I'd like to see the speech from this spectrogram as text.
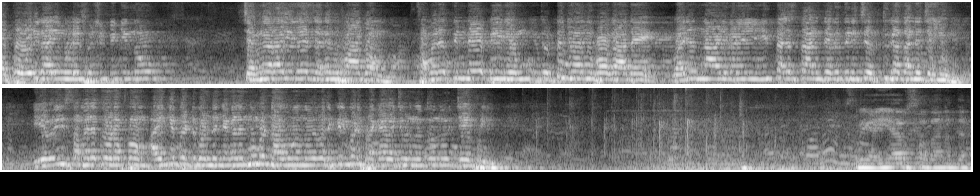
ഒപ്പം ഒരു കാര്യം കൂടി സൂചിപ്പിക്കുന്നു. ചെങ്ങറയിലെ ജനവിഭാഗം സമരത്തിന്റെ വീര്യം തൊട്ടുചോർന്നു പോകാതെ വരും നാളുകളിൽ ഈ തലസ്ഥാനത്തേക്ക് തിരിച്ചെത്തുക തന്നെ ചെയ്യും. ഈ ഒരു സമരത്തോടൊപ്പം ഐക്യപ്പെട്ടുകൊണ്ട് ഞങ്ങൾ എന്നും ഉണ്ടാകുമെന്ന് ഒരിക്കൽ കൂടി പ്രഖ്യാപിച്ചു നിർത്തുന്നു ജയ് ഭീം ശ്രീ ഐ ആർ സദാനന്ദൻ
